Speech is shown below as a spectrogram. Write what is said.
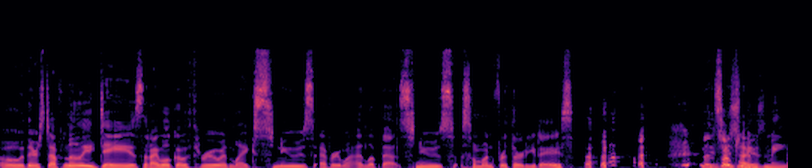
Oh, there's definitely days that I will go through and like snooze everyone. I love that snooze someone for 30 days. And then Did you me?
